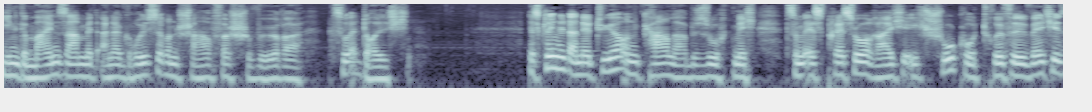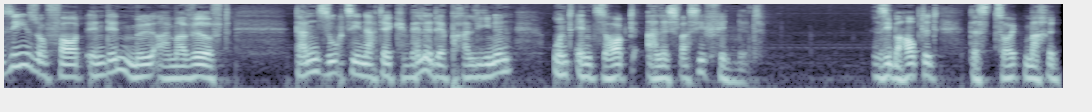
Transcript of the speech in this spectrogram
ihn gemeinsam mit einer größeren Schar Verschwörer zu erdolchen. Es klingelt an der Tür und Carla besucht mich. Zum Espresso reiche ich Schokotrüffel, welche sie sofort in den Mülleimer wirft. Dann sucht sie nach der Quelle der Pralinen und entsorgt alles, was sie findet. Sie behauptet, das Zeug mache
